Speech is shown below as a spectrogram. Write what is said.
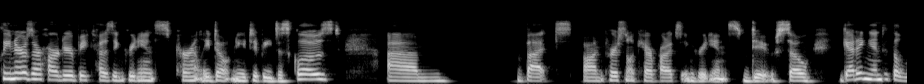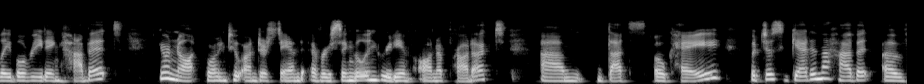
Cleaners are harder because ingredients currently don't need to be disclosed. Um, but on personal care products, ingredients do. So, getting into the label reading habit, you're not going to understand every single ingredient on a product. Um, that's okay. But just get in the habit of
